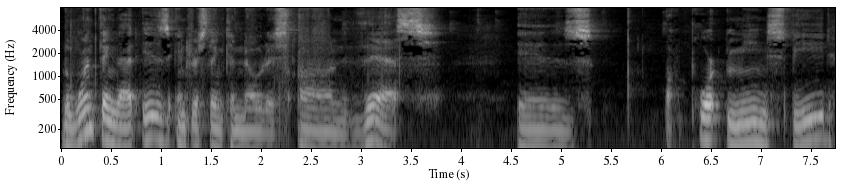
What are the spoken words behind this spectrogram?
The one thing that is interesting to notice on this is our port mean speed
